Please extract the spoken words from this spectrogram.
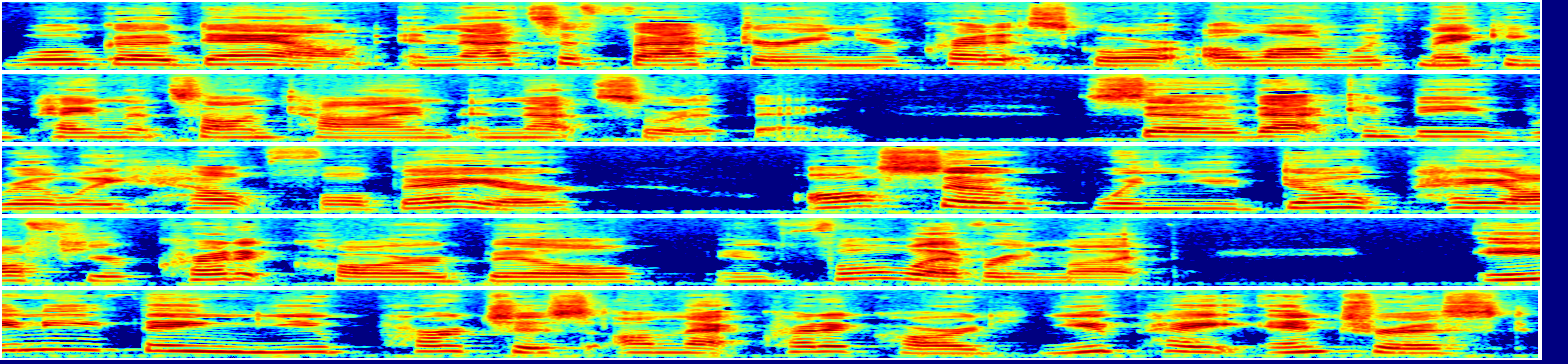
will go down. And that's a factor in your credit score, along with making payments on time and that sort of thing. So that can be really helpful there. Also, when you don't pay off your credit card bill in full every month, anything you purchase on that credit card, you pay interest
